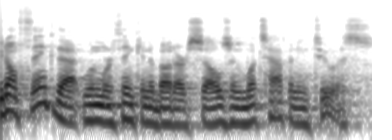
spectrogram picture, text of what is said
We don't think that when we're thinking about ourselves and what's happening to us.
